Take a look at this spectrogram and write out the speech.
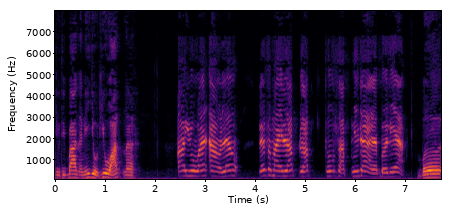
อยู่ที่บ้านอันนี้อยู่ที่วัดนะ เอาอยู่วัดอ้าวแล้ว แล้วทำไมรับรับโทรศัพท์นี่ได้ล่ะเบอร์เนี้ย เบอร์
